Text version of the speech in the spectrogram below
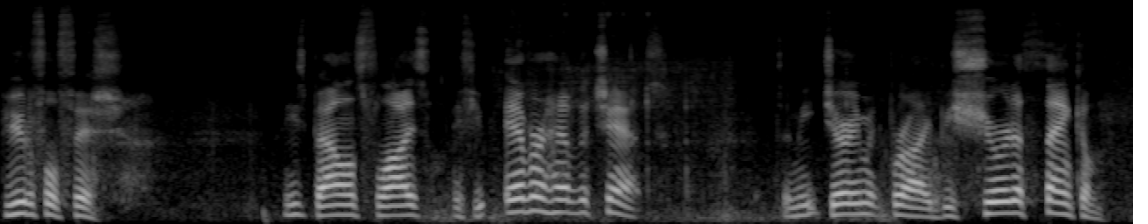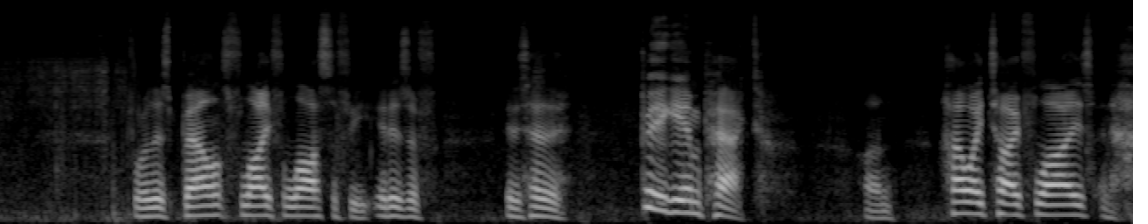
Beautiful fish. These balance flies, if you ever have the chance to meet Jerry McBride, be sure to thank him for this balanced fly philosophy. It, is a, it has had a big impact on how I tie flies and how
